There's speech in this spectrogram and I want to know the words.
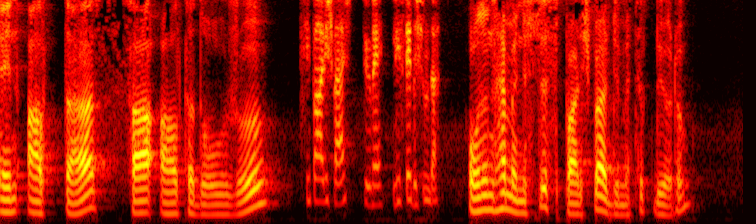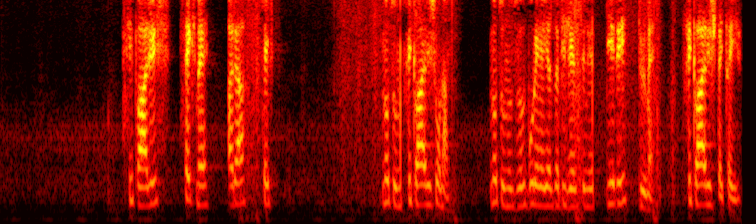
en altta sağ alta doğru. Sipariş ver. Düğme. Liste dışında. Onun hemen üstte sipariş ver düğme tıklıyorum. Sipariş, sekme, ara, sek. Notun sipariş onay. Notunuzu buraya yazabilirsiniz. Geri, düğme. Sipariş detayı.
